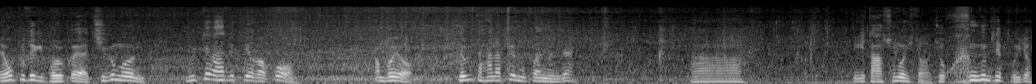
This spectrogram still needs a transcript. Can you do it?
호피석이 보일 거야. 지금은 물때가 하도 끼어갖고 안 보여. 저 밑에 하나 빼 못 봤는데. 아 이게 다 숨어 있어. 저 황금색 보이죠?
